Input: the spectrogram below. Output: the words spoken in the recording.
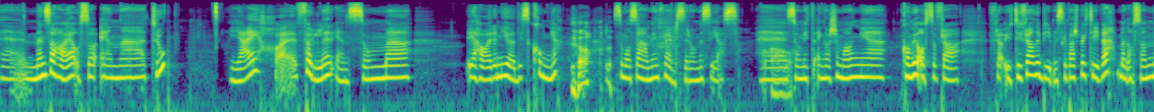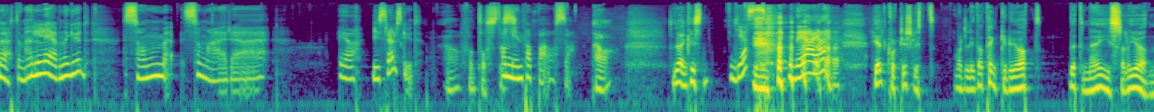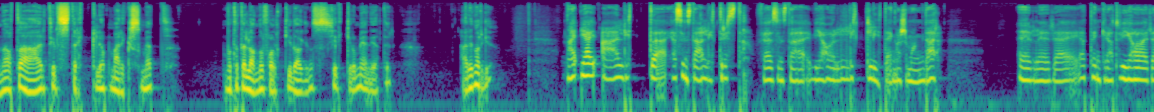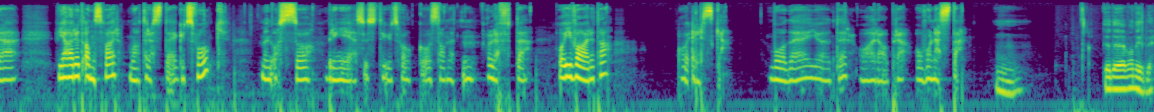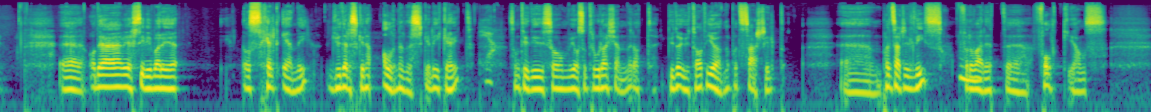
Eh, men så har jeg også en uh, tro. Jeg har, følger en som Jeg har en jødisk konge, ja. som også er min frelser og Messias. Wow. Så mitt engasjement kommer jo også fra, fra ut ifra det bibelske perspektivet, men også en møte med en levende Gud som, som er uh, ja, Israels gud. Ja, fantastisk. Og min pappa også. Ja. Så du er en kristen? Yes, det er jeg. Helt kort til slutt, Martelita. Tenker du at dette med Israel og jødene, at det er tilstrekkelig oppmerksomhet mot dette landet og folk i dagens kirker og menigheter her i Norge? Nei, jeg er litt eh, Jeg syns det er litt trist. For jeg syns vi har litt lite engasjement der. Eller eh, jeg tenker at vi har, eh, vi har et ansvar med å trøste Guds folk, men også bringe Jesus til Guds folk og sannheten, og løfte og ivareta og elske. Både jøder og arabere og vår neste. Mm. Det, det var nydelig. Eh, og det sier vi bare oss helt enig i. Gud elsker alle mennesker like høyt. Ja. Samtidig som vi også tror og erkjenner at Gud har uttalt jødene på et særskilt, eh, på en særskilt vis for mm. å være et eh, folk i hans,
